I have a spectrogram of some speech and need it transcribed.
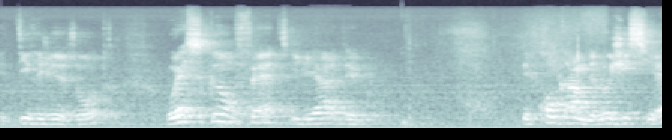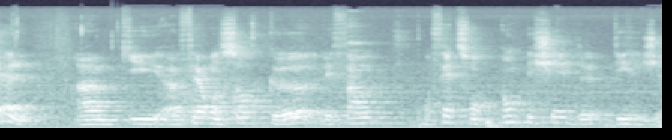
et diriger les autres? Ou est-ce qu'en fait, il y a des, programmes, des logiciels euh, qui euh, font en sorte que les femmes en fait, sont empêchées de diriger?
